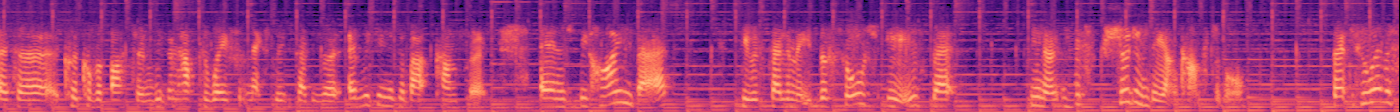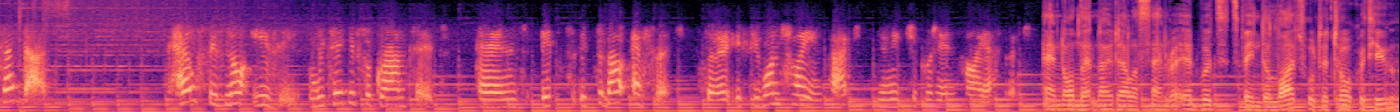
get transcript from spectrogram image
at a click of a button. We don't have to wait for next week's episode. Everything is about comfort. And behind that, he was telling me the thought is that, you know, this shouldn't be uncomfortable. But whoever said that, health is not easy. We take it for granted. And it's, it's about effort. So if you want high impact, you need to put in high effort. And on that note, Alessandra Edwards, it's been delightful to talk with you.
